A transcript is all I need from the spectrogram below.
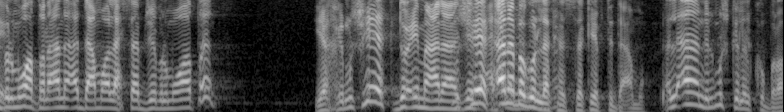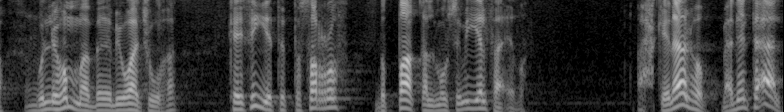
جيب المواطن أنا ادعمه على حساب جيب المواطن يا أخي مش هيك. دعم على مش هيك. أنا بقول لك هسه كيف تدعمه. الآن المشكلة الكبرى واللي هم بيواجهوها كيفية التصرف بالطاقة الموسمية الفائضة. حكينا لهم بعدين تعال.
